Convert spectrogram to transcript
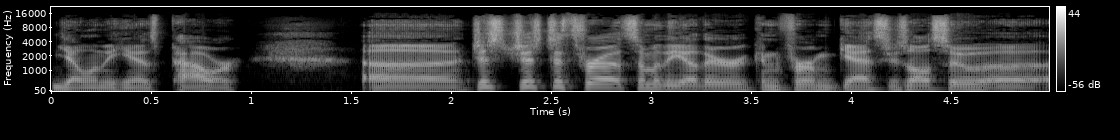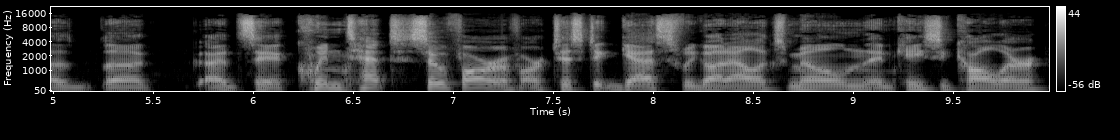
yelling that he has power. Uh, just just to throw out some of the other confirmed guests, there's also a, a, a I'd say a quintet so far of artistic guests. We got Alex Milne and Casey Coller,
